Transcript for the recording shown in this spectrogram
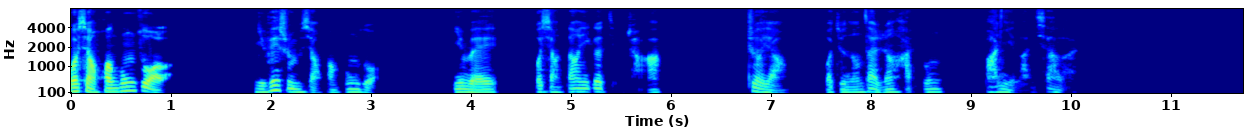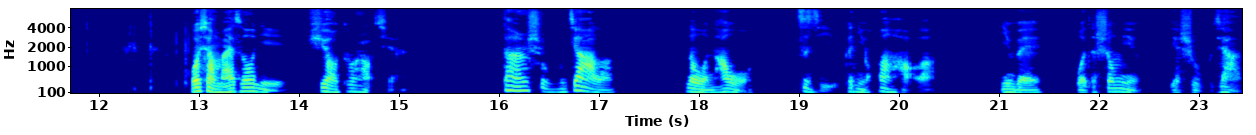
我想换工作了。你为什么想换工作？因为我想当一个警察这样我就能在人海中把你拦下来。我想买走你需要多少钱？当然是无价了那我拿我自己跟你换好了因为我的生命也是无价的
